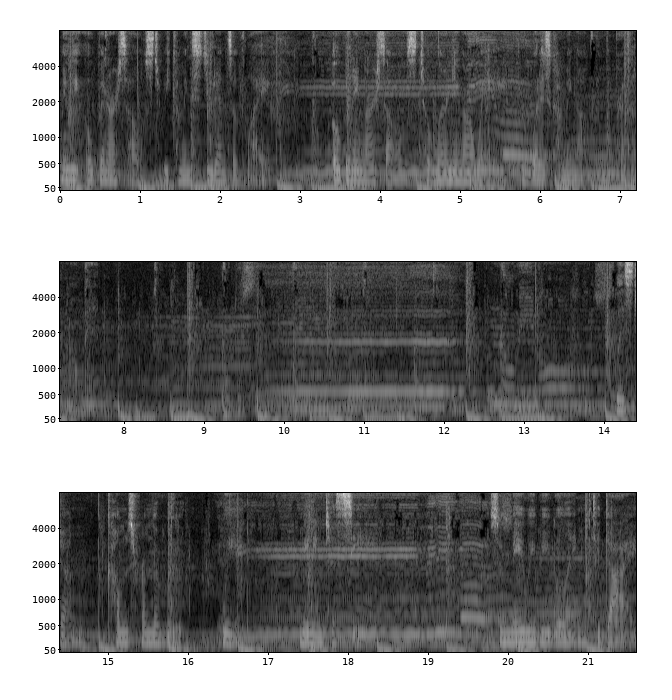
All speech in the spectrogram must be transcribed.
May we open ourselves to becoming students of life, opening ourselves to learning our way through what is coming up in the present moment. Wisdom comes from the root weed, meaning to see. So may we be willing to die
